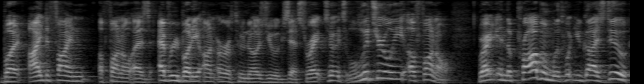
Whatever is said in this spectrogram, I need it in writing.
but I define a funnel as everybody on earth who knows you exist, right? So it's literally a funnel right? And the problem with what you guys do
